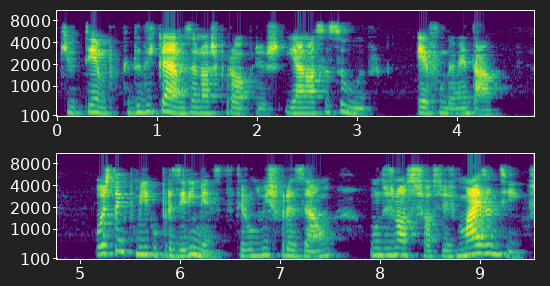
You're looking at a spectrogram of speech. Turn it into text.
que o tempo que dedicamos a nós próprios e à nossa saúde é fundamental. Hoje tenho comigo o prazer imenso de ter o Luís Frazão, um dos nossos sócios mais antigos.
